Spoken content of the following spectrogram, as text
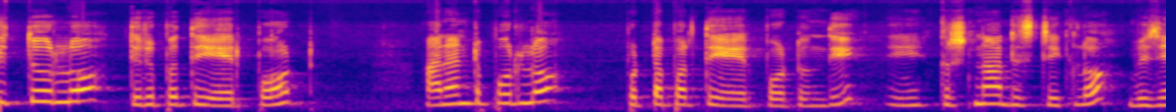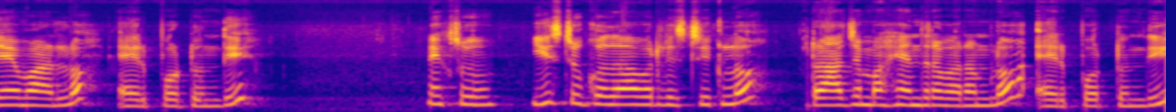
చిత్తూరులో తిరుపతి ఎయిర్పోర్ట్. అనంతపూర్లో పుట్టపర్తి ఎయిర్పోర్ట్ ఉంది. ఈ కృష్ణా డిస్టిక్లో విజయవాడలో ఎయిర్పోర్ట్ ఉంది. నెక్స్ట్ ఈస్ట్ గోదావరి డిస్టిక్లో రాజమహేంద్రవరంలో ఎయిర్పోర్ట్ ఉంది.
